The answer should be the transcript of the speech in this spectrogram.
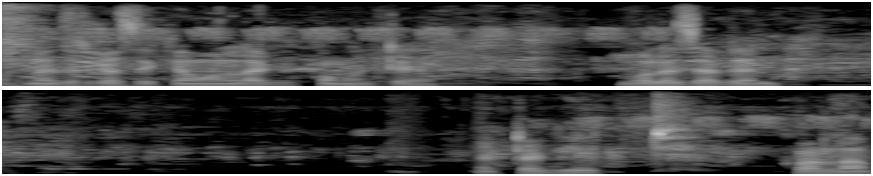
আপনাদের কাছে কেমন লাগে কমেন্টে বলে যাবেন। একটা গেট করলাম।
